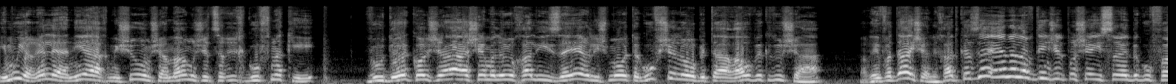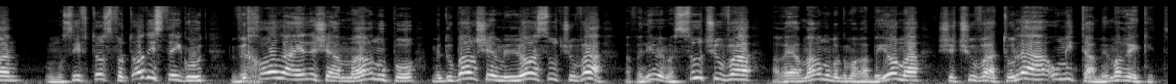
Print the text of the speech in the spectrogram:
אם הוא יראה להניח משום שאמרנו שצריך גוף נקי, והוא דואג כל שעה שמא לא יוכל להיזהר לשמור את הגוף שלו בטהרה ובקדושה, הרי ודאי שעל אחד כזה אין עליו דין של פושעי ישראל בגופן. הוא מוסיף תוספות עוד הסתייגות, וכל האלה שאמרנו פה, מדובר שהם לא עשו תשובה, אבל אם הם עשו תשובה, הרי אמרנו בגמרא ביומא, שתשובה תולה ומיתה ממרקת.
